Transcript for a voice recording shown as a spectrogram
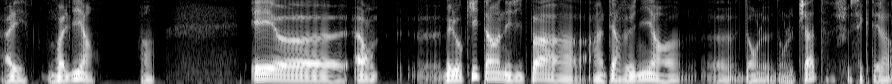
allez, on va le dire. Et euh, alors, euh, Melokit, hein, n'hésite pas à, intervenir euh, dans, le, dans le chat. Je sais que tu es là.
